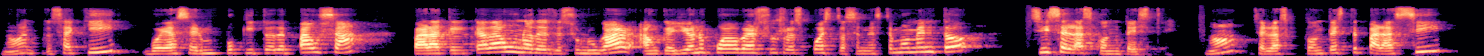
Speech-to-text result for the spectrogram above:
¿no? Entonces aquí voy a hacer un poquito de pausa para que cada uno desde su lugar, aunque yo no puedo ver sus respuestas en este momento, sí se las conteste, ¿no? Se las conteste para sí,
